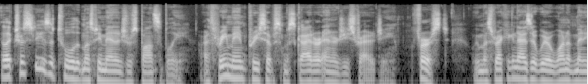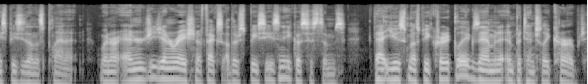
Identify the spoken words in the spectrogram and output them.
Electricity is a tool that must be managed responsibly. Our three main precepts must guide our energy strategy. First, we must recognize that we are one of many species on this planet. When our energy generation affects other species and ecosystems, that use must be critically examined and potentially curbed.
